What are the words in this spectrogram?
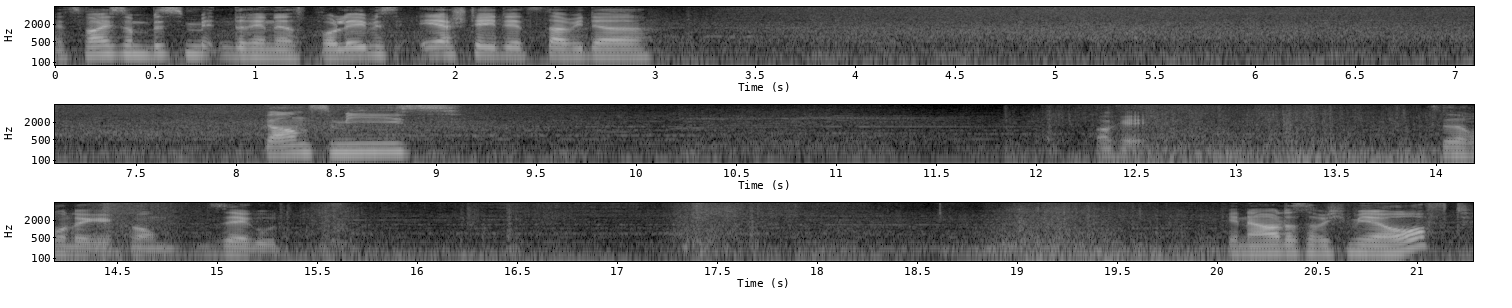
Jetzt war ich so ein bisschen mittendrin. Das Problem ist, er steht jetzt da wieder... Ganz mies. Okay. Ist er runtergekommen. Sehr gut. Genau, das habe ich mir erhofft.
